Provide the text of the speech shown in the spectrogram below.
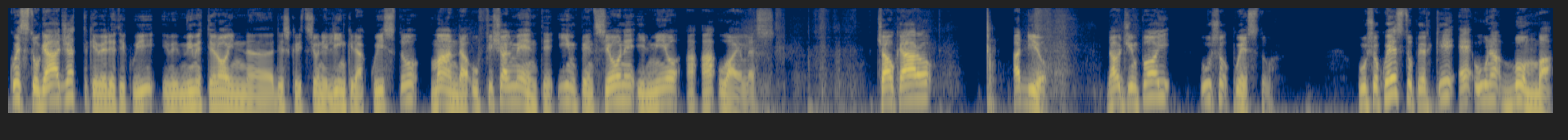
Questo gadget che vedete qui, vi metterò in uh, descrizione il link di acquisto, manda ufficialmente in pensione il mio AA Wireless. Ciao caro, addio. Da oggi in poi uso questo. Uso questo perché è una bomba.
